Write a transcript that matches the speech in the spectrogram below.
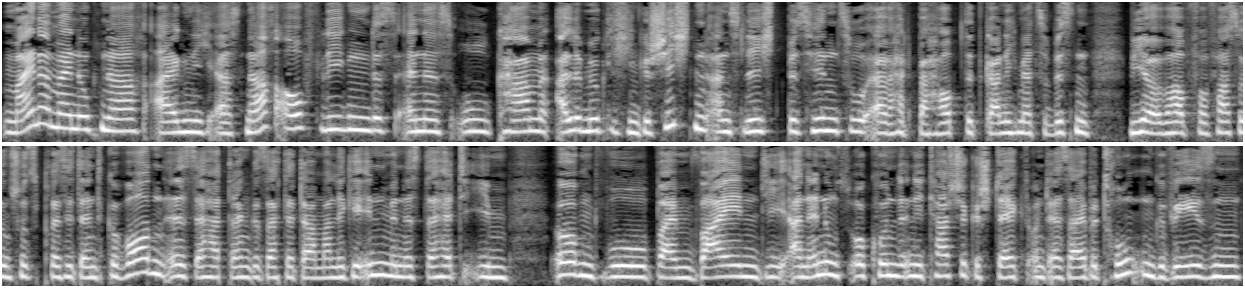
meiner Meinung nach eigentlich erst nach Auffliegen des NSU kamen alle möglichen Geschichten ans Licht bis hin zu, er hat behauptet, gar nicht mehr zu wissen, wie er überhaupt Verfassungsschutzpräsident geworden ist. Er hat dann gesagt, der damalige Innenminister hätte ihm irgendwo beim Wein die Ernennungsurkunde in die Tasche gesteckt und er sei betrunken gewesen.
